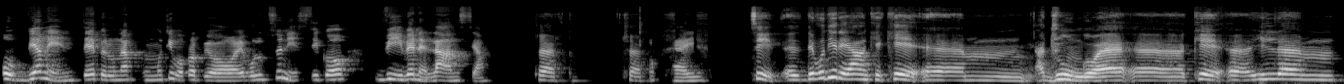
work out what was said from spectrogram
ovviamente per una, un motivo proprio evoluzionistico, vive nell'ansia. Certo, certo. Ok. Sì, eh, devo dire anche che, ehm, aggiungo, eh, eh, che eh, il... Um,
